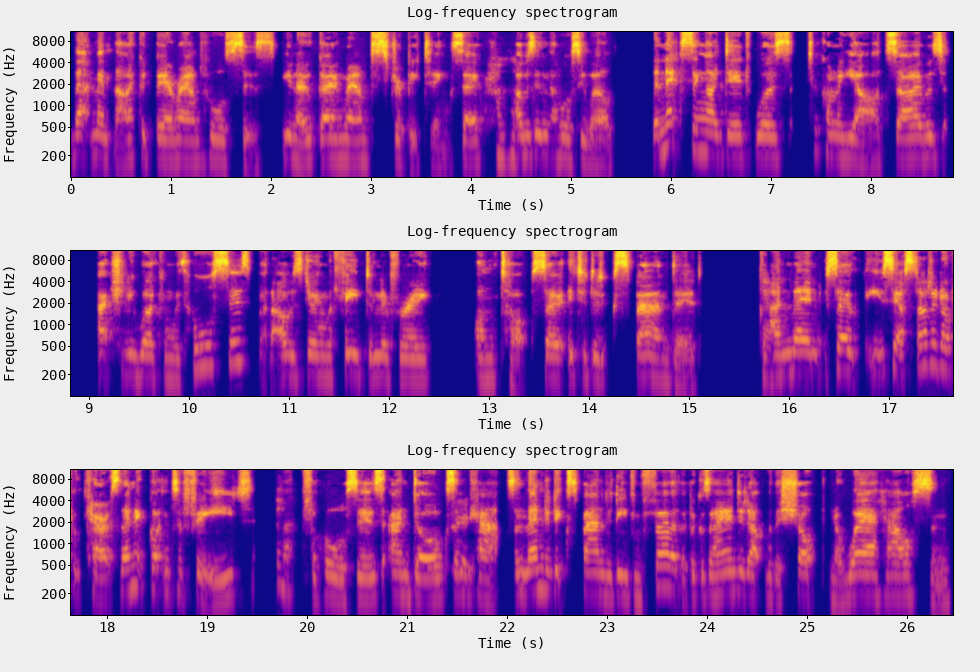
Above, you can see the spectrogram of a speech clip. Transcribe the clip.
That meant that I could be around horses, you know, going around distributing. So mm-hmm. I was in the horsey world. The next thing I did was took on a yard. So I was actually working with horses, but I was doing the feed delivery on top. So it had expanded. Yeah. And then, so you see, I started off with carrots, then it got into feed oh. for horses and dogs and cats. And then it expanded even further because I ended up with a shop and a warehouse and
